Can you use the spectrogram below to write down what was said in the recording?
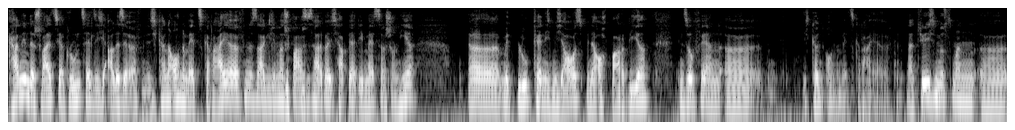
kann in der Schweiz ja grundsätzlich alles eröffnen. Ich kann auch eine Metzgerei eröffnen, sage ich immer spaßeshalber. Ich habe ja die Messer schon hier. Äh, mit Blut kenne ich mich aus, bin ja auch Barbier. Insofern äh, ich könnte auch eine Metzgerei eröffnen. Natürlich muss man, äh,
